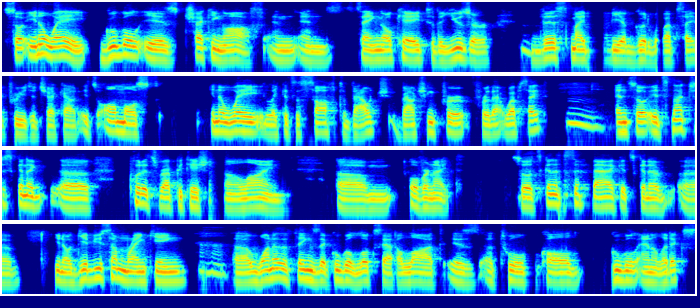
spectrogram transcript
so in a way google is checking off and and saying okay to the user mm-hmm. this might be a good website for you to check out it's almost in a way like it's a soft vouch vouching for for that website mm. and so it's not just going to uh, put its reputation on the line um, overnight so it's going to sit back. It's going to, uh, you know, give you some ranking. Uh-huh. Uh, one of the things that Google looks at a lot is a tool called Google Analytics.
